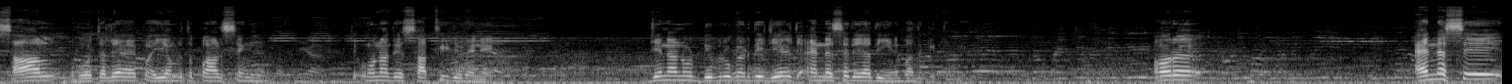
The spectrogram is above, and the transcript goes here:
ਸਾਲ ਹੋ ਚੱਲਿਆ ਹੈ ਭਾਈ ਅੰਮ੍ਰਿਤਪਾਲ ਸਿੰਘ ਤੇ ਉਹਨਾਂ ਦੇ ਸਾਥੀ ਜਿਹੜੇ ਨੇ, ਜਿਨ੍ਹਾਂ ਨੂੰ ਡਿਬਰੂਗੜ੍ਹ ਦੀ ਜੇਲ੍ਹ 'ਚ ਐਨਐਸਏ ਦੇ ਅਧੀਨ ਬੰਦ ਕੀਤਾ ਗਿਆ। ਔਰ ਐਨਐਸਏ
